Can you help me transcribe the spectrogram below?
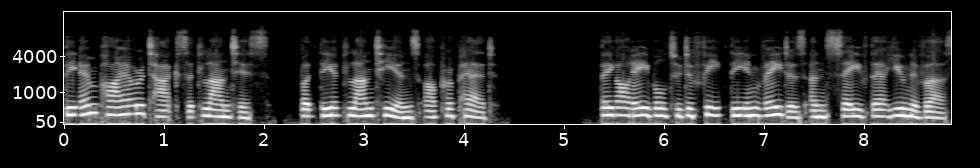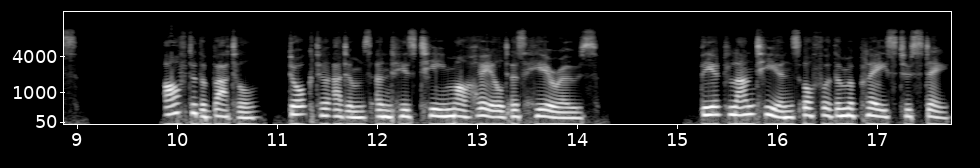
The Empire attacks Atlantis, but the Atlanteans are prepared. They are able to defeat the invaders and save their universe. After the battle, Dr. Adams and his team are hailed as heroes. The Atlanteans offer them a place to stay,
